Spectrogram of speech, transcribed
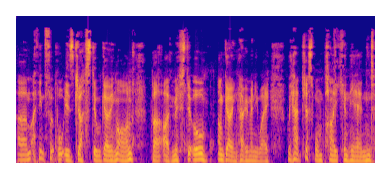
Um, I think football is just still going on, but I've missed it all. I'm going home anyway. We had just one pike in the end,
